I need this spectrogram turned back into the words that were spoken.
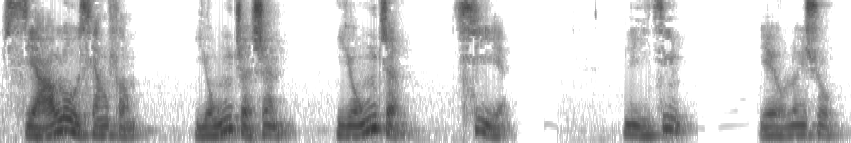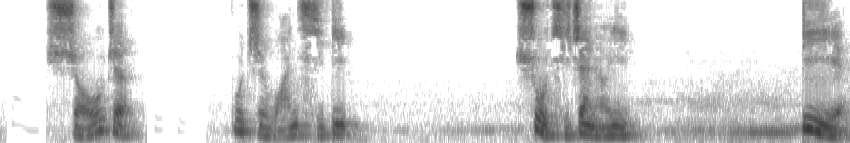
狭路相逢，勇者胜，勇者气也。李靖也有论述：守者不止玩其臂，竖其阵而已，臂也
